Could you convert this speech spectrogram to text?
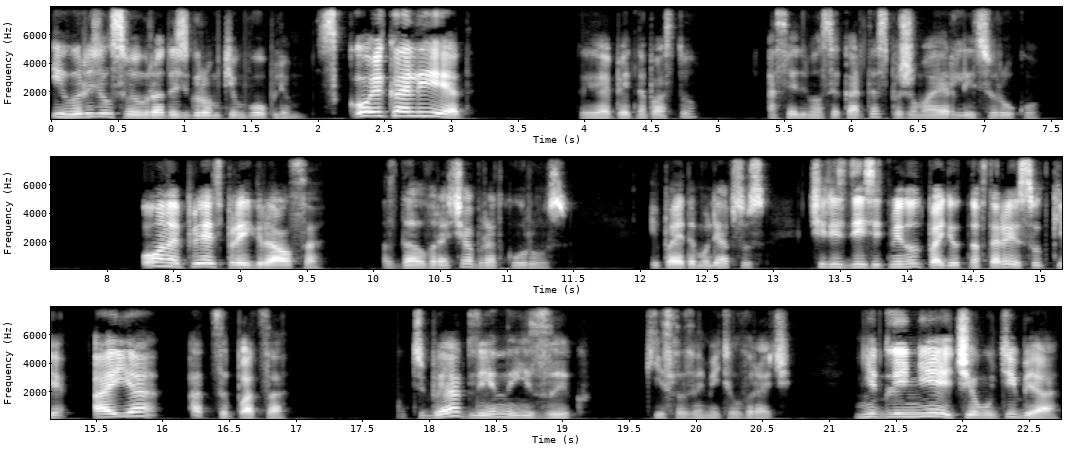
и выразил свою радость громким воплем. «Сколько лет!» «Ты опять на посту?» — осведомился Кортес, пожимая Эрлицу руку. «Он опять проигрался!» — сдал врача брат Курус. «И поэтому Ляпсус через десять минут пойдет на вторые сутки, а я отсыпаться». «У тебя длинный язык», — кисло заметил врач. «Не длиннее, чем у тебя».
